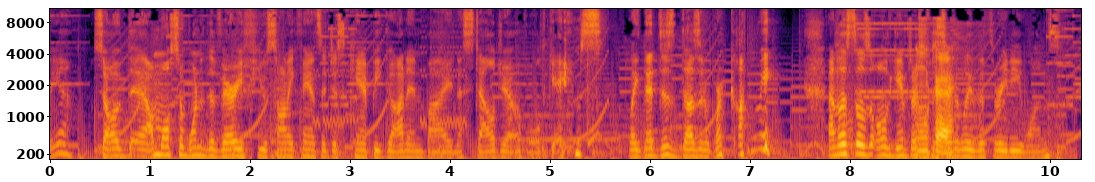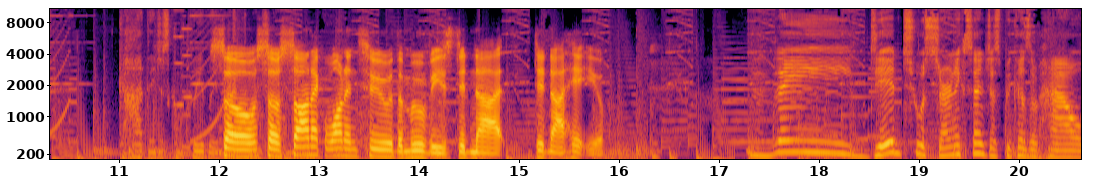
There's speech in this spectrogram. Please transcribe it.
So yeah, so I'm also one of the very few Sonic fans that just can't be gotten by nostalgia of old games. like that just doesn't work on me, unless those old games are Okay. specifically the 3D ones. God, they just completely. So so Sonic One and Two, the movies did not did not hit you. They did to a certain extent, just because of how.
